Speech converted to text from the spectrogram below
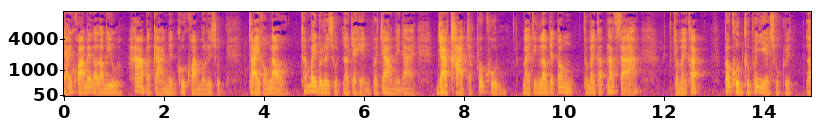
ยายความให้กับเรามีอยู่ 5 ประการหนึ่งคือความบริสุทธิ์ใจของเราถ้าไม่บริสุทธิ์เราจะเห็นพระเจ้าไม่ได้ อย่าขาดจากพระคุณ หมายถึงเราจะต้องทำไมครับรักษาทำไมครับ พระคุณคือพระเยซูคริสต์ เรา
